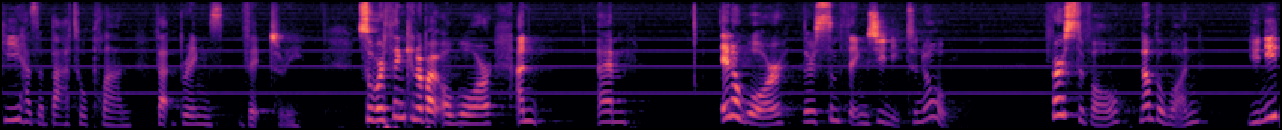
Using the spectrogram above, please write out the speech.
he has a battle plan that brings victory. So we're thinking about a war, and um, in a war, there's some things you need to know. First of all, number one, you need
